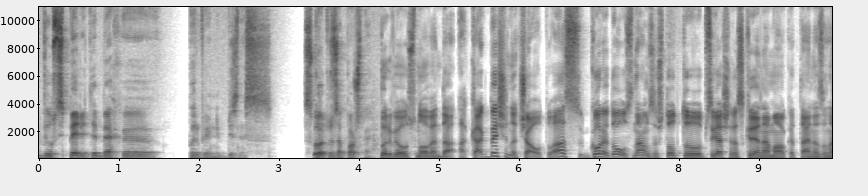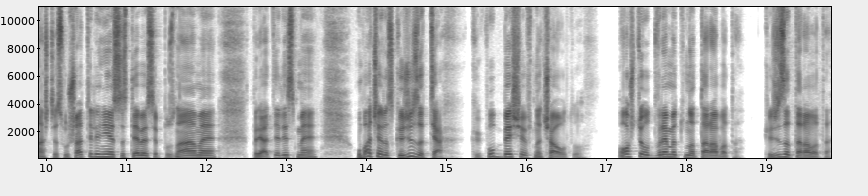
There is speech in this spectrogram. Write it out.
велосипедите бяха първият ни бизнес с който започна. Първия основен, да. А как беше началото? Аз горе-долу знам, защото сега ще разкрия една малка тайна за нашите слушатели. Ние с тебе се познаваме, приятели сме. Обаче разкажи за тях. Какво беше в началото? Още от времето на тарабата. Кажи за тарабата.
